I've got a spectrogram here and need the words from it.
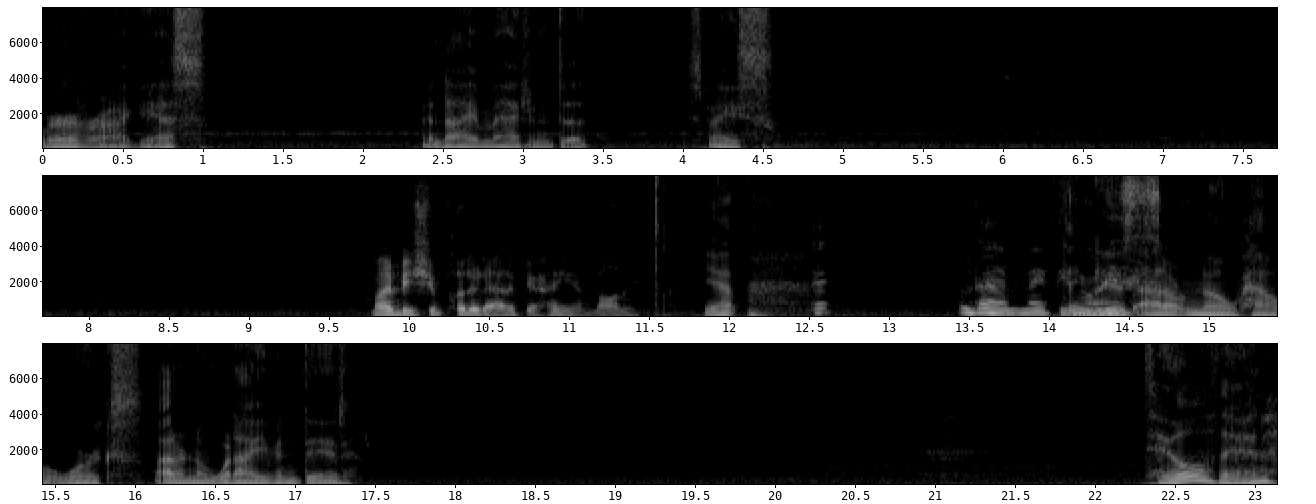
wherever, I guess. And I imagined uh, space. Maybe you should put it out of your hand, Bonnie. Yep. That might be Thing wise. is, I don't know how it works. I don't know what I even did. Till then,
